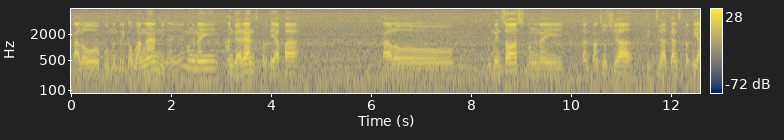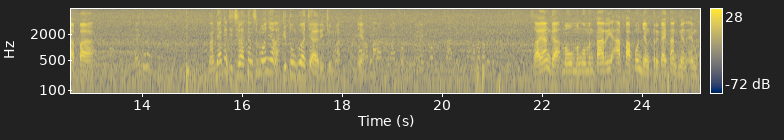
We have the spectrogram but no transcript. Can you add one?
Kalau Bu Menteri Keuangan misalnya mengenai anggaran seperti apa. Kalau Bu Mensos mengenai bantuan sosial dijelaskan seperti apa. Saya kira nanti akan dijelaskan semuanya lah. Ditunggu aja hari Jumat. Ya. Saya nggak mau mengomentari apa pun yang berkaitan dengan MK.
